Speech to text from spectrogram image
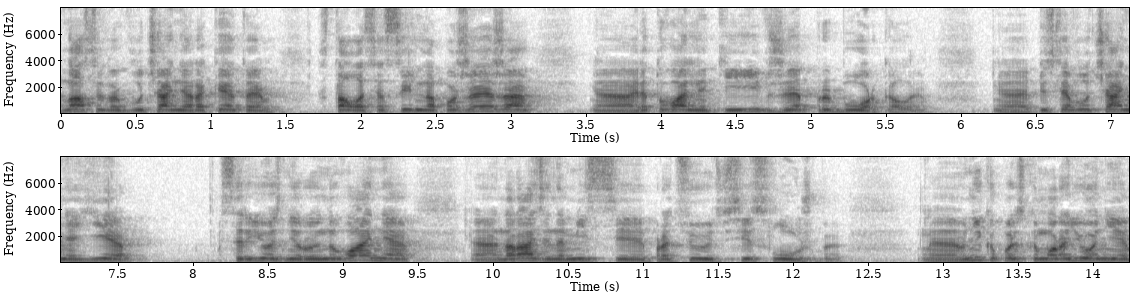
внаслідок влучання ракети сталася сильна пожежа. Е, Рятувальники її вже приборкали. Е, Після влучання є серйозні руйнування. Наразі на місці працюють всі служби. В Нікопольському районі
